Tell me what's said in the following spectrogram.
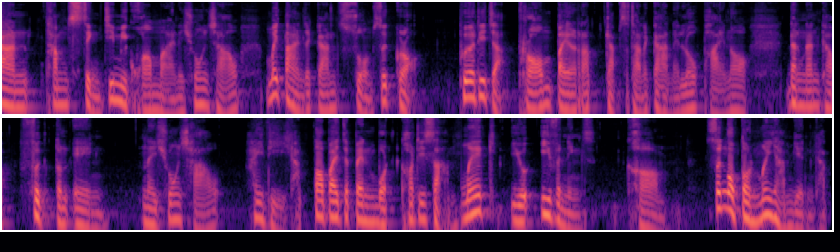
การทำสิ่งที่มีความหมายในช่วงเช้า ไม่ต่างจากการสวมเสื้อเกราะ เพื่อที่จะพร้อมไปรับกับสถานการณ์ในโลกภายนอก ดังนั้นครับ ฝึกตนเองในช่วงเช้าให้ดีครับ ต่อไปจะเป็นบทข้อที่ 3 make your evenings calm สงบตนเมื่อยามเย็นครับ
